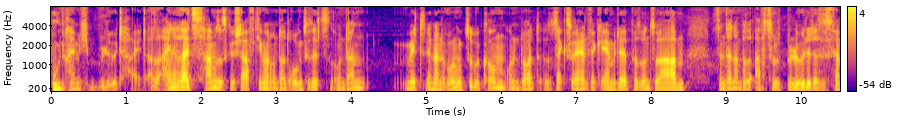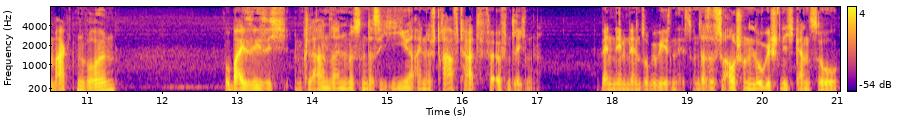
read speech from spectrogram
unheimliche Blödheit. Also einerseits haben sie es geschafft, jemanden unter Drogen zu setzen und dann mit in eine Wohnung zu bekommen und dort sexuellen Verkehr mit der Person zu haben, sind dann aber so absolut blöde, dass sie es vermarkten wollen. Wobei sie sich im Klaren sein müssen, dass sie hier eine Straftat veröffentlichen. Wenn dem denn so gewesen ist. Und das ist auch schon logisch nicht ganz so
